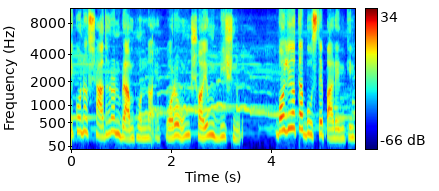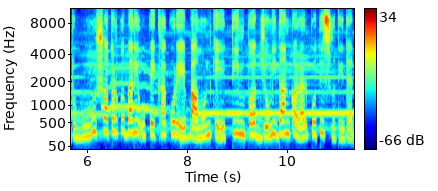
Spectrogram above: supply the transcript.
এ কোনো সাধারণ ব্রাহ্মণ নয়, বরং স্বয়ং বিষ্ণু। বলিও তা বুঝতে পারেন, কিন্তু গুরুর সতর্কবাণী উপেক্ষা করে বামনকে তিন পদ জমি দান করার প্রতিশ্রুতি দেন।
